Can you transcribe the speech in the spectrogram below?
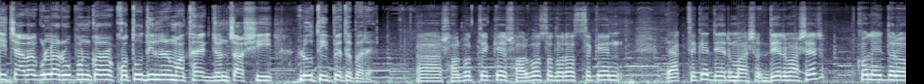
এই চারাগুলো রোপণ করার কত দিনের মাথায় একজন চাষি লতি পেতে পারে? সর্ব থেকে সর্বোচ্চ ধরো হচ্ছে কেন এক থেকে দেড় মাস দেড় মাসের খোল এই ধরো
